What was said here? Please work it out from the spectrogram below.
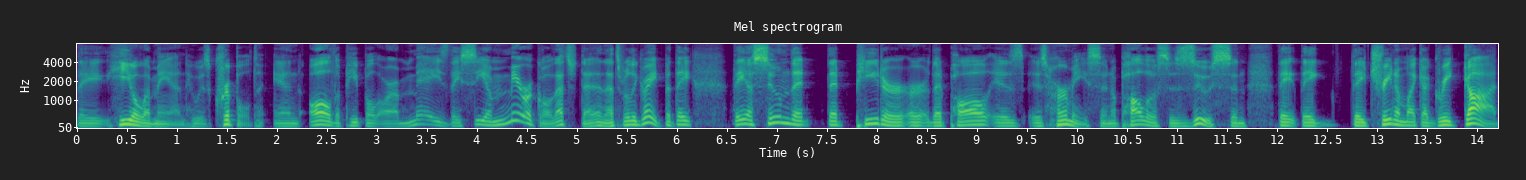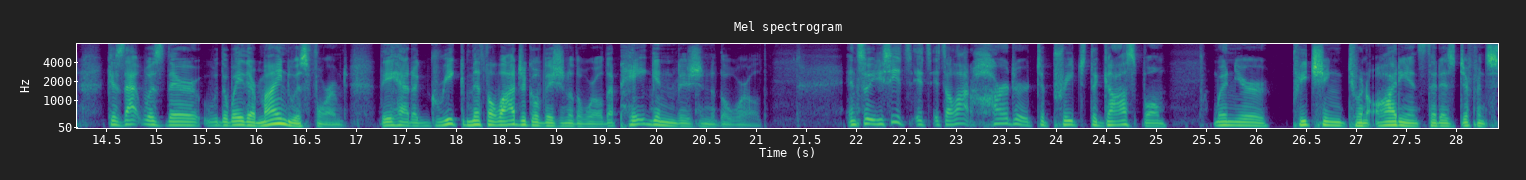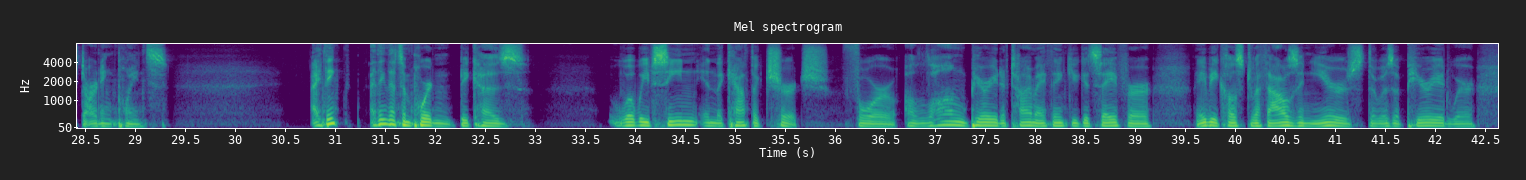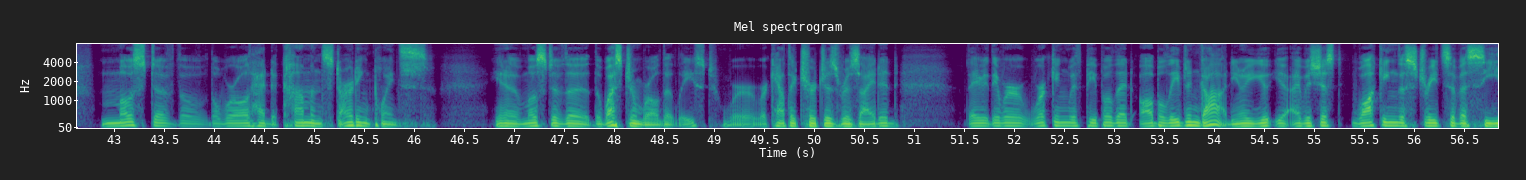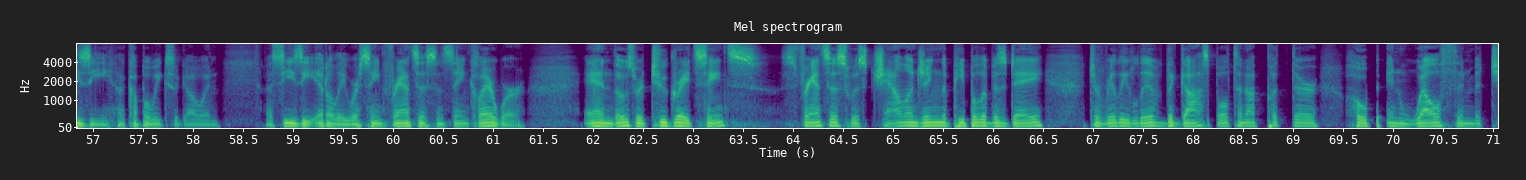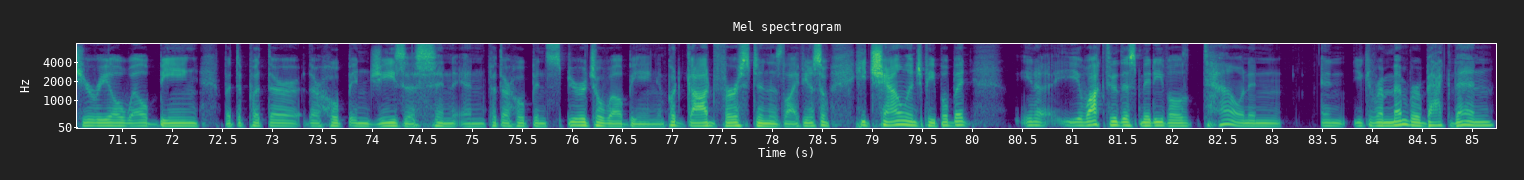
they heal a man who is crippled and all the people are amazed. They see a miracle. That's and that's really great. But they they assume that that peter or that paul is is hermes and apollos is zeus and they they they treat him like a greek god because that was their the way their mind was formed. They had a greek mythological vision of the world a pagan vision of the world. And so you see it's it's, it's a lot harder to preach the gospel when you're preaching to an audience that has different starting points I think I think that's important because what we've seen in the Catholic Church for a long period of time, I think you could say for maybe close to a thousand years, there was a period where most of the, the world had common starting points. You know, most of the, the Western world, at least, where, where Catholic churches resided, they, they were working with people that all believed in God. You know, you, you, I was just walking the streets of Assisi a couple weeks ago, in Assisi, Italy, where St. Francis and St. Clare were. And those were two great saints. Francis was challenging the people of his day to really live the gospel, to not put their hope in wealth and material well being, but to put their, their hope in Jesus and, and put their hope in spiritual well being and put God first in his life. You know, so he challenged people, but you know, you walk through this medieval town and and you can remember back then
